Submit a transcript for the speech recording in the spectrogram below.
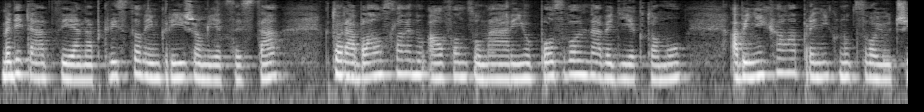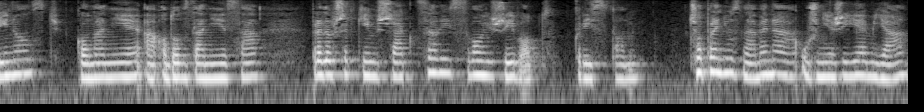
Meditácia nad Kristovým krížom je cesta, ktorá blahoslavenú Alfonzu Máriu pozvoľna vedie k tomu, aby nechala preniknúť svoju činnosť, konanie a odovzdanie sa, predovšetkým však celý svoj život Kristom. Čo pre ňu znamená už nežijem ja?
